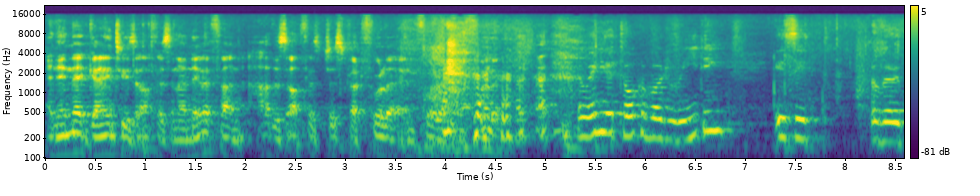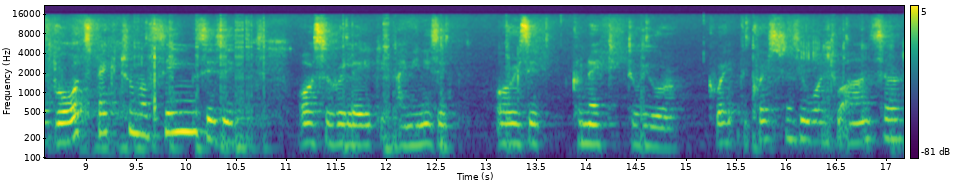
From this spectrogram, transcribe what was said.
And then they'd go into his office, and I never found how this office just got fuller and fuller and fuller. And when you talk about reading, is it a very broad spectrum of things? Is it also related? I mean, is it or is it connected to your que- the questions you want to answer?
